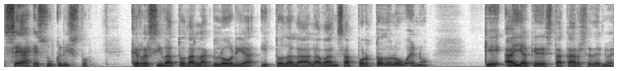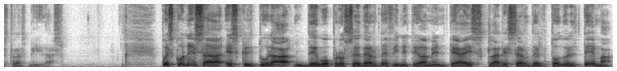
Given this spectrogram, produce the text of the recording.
sea Jesucristo que reciba toda la gloria y toda la alabanza por todo lo bueno que haya que destacarse de nuestras vidas. Pues con esa escritura debo proceder definitivamente a esclarecer del todo el tema.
